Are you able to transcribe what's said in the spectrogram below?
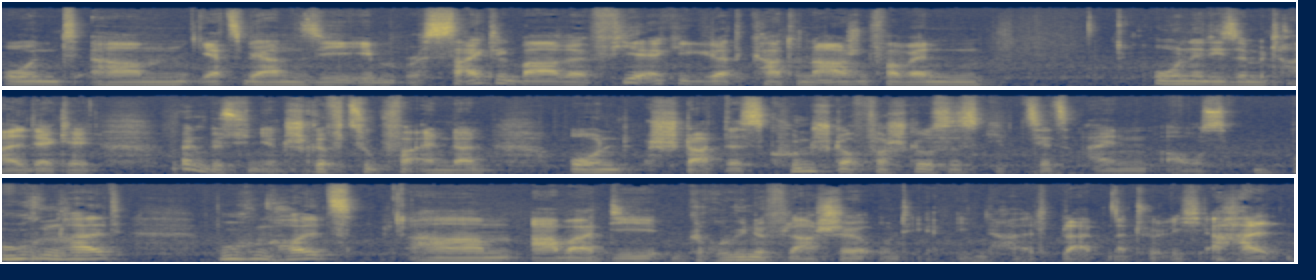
Und ähm, jetzt werden sie eben recycelbare, viereckige Kartonagen verwenden ohne diese Metalldeckel, ein bisschen ihren Schriftzug verändern und statt des Kunststoffverschlusses gibt es jetzt einen aus Buchenhalt, Buchenholz, ähm, aber die grüne Flasche und ihr Inhalt bleibt natürlich erhalten.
